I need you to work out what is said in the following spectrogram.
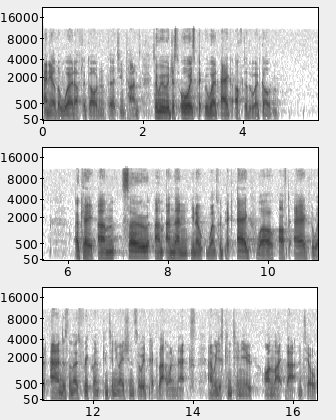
any other word after golden 13 times. So we would just always pick the word egg after the word golden. Okay, um, so, um, and then, you know, once we pick egg, well, after egg, the word and is the most frequent continuation, so we'd pick that one next, and we just continue on like that until,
